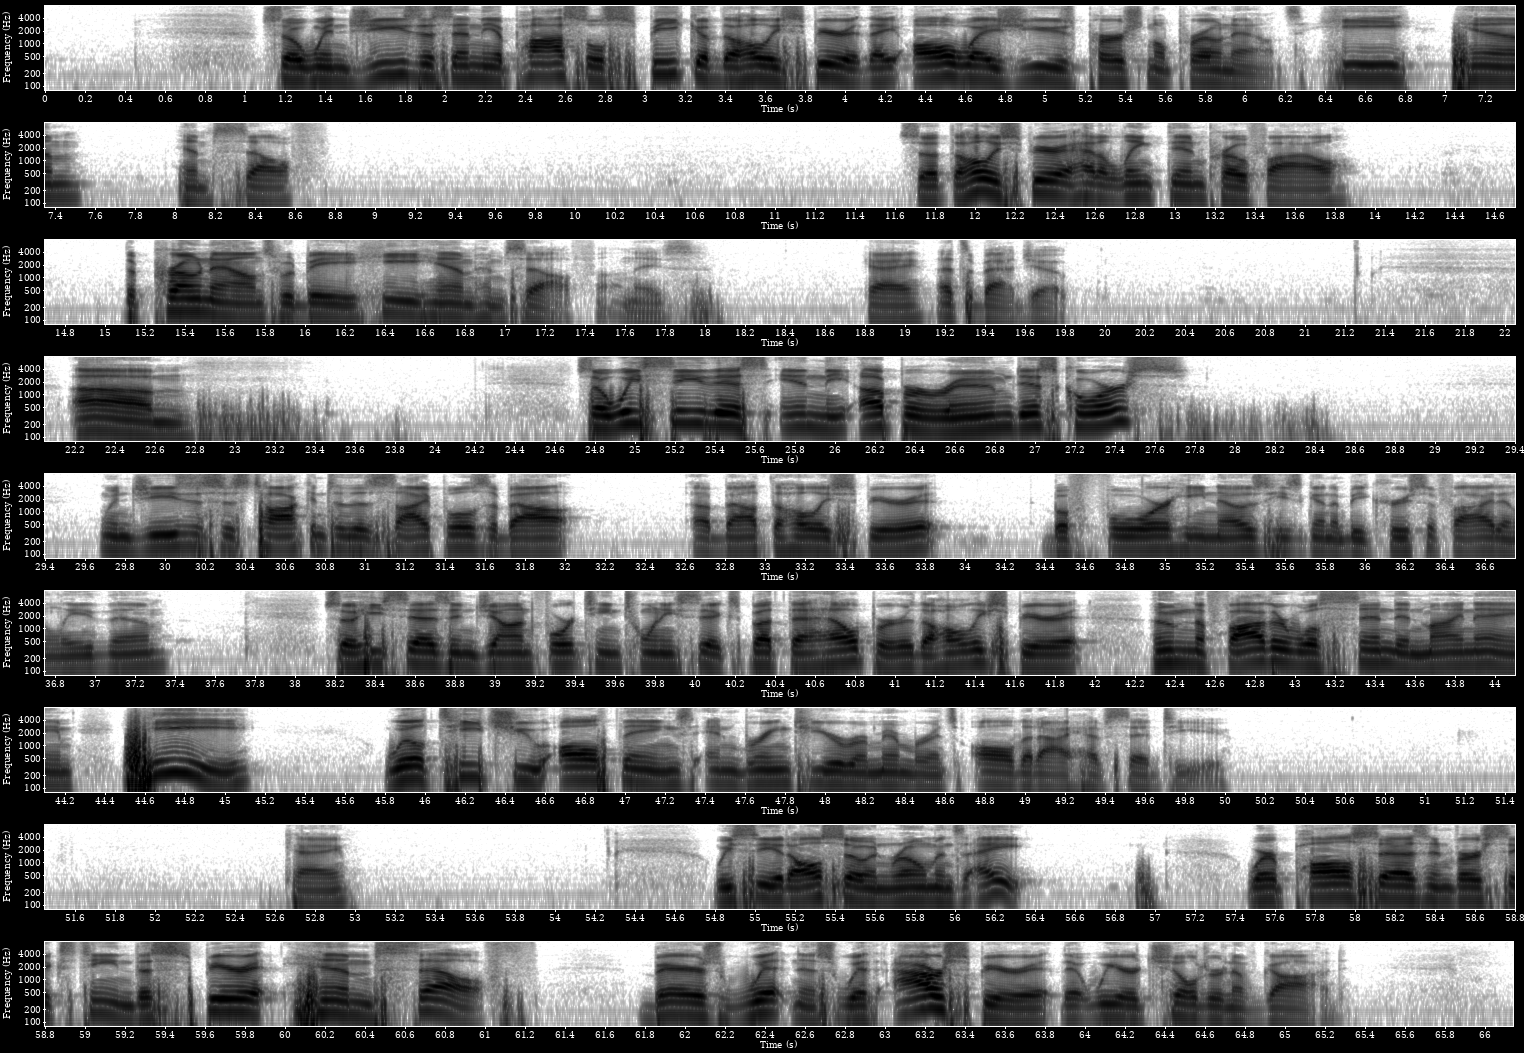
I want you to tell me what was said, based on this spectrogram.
So when Jesus and the apostles speak of the Holy Spirit, they always use personal pronouns he, him, himself. So if the Holy Spirit had a LinkedIn profile, the pronouns would be he, him, himself on these. Okay? That's a bad joke. Um, so we see this in the upper room discourse when Jesus is talking to the disciples about, about the Holy Spirit before he knows he's going to be crucified and lead them. So he says in John 14, 26, But the Helper, the Holy Spirit, whom the Father will send in my name, he will teach you all things and bring to your remembrance all that I have said to you. Okay? We see it also in Romans 8, where Paul says in verse 16, The Spirit Himself bears witness with our spirit that we are children of God.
